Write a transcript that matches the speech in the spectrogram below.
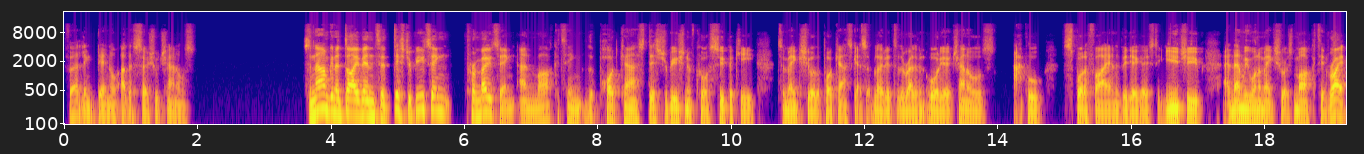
for LinkedIn, or other social channels. So now I'm going to dive into distributing, promoting, and marketing the podcast. Distribution, of course, super key to make sure the podcast gets uploaded to the relevant audio channels, Apple, Spotify, and the video goes to YouTube. And then we want to make sure it's marketed right.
